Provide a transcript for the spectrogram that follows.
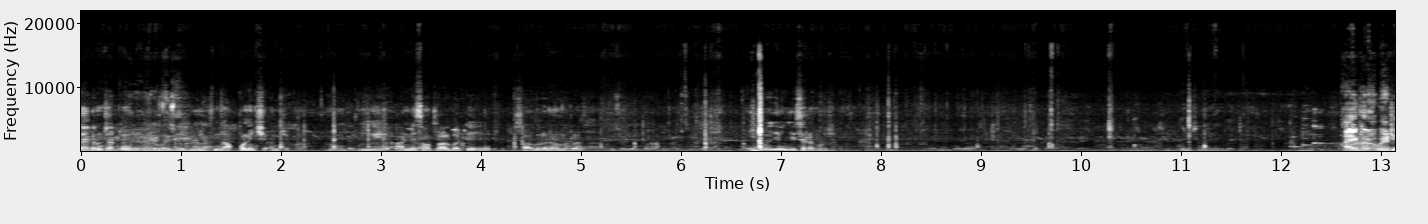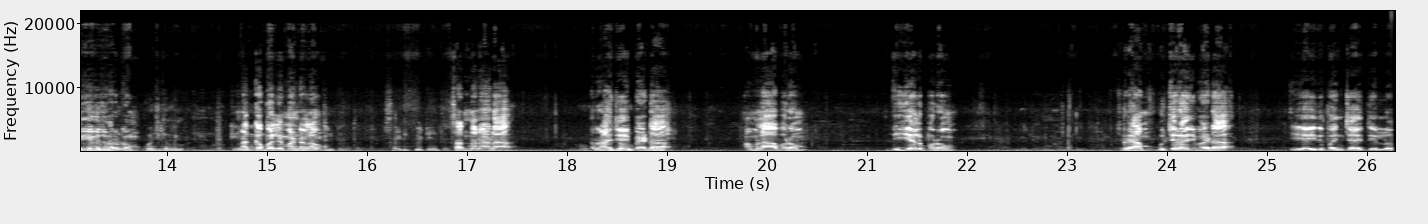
సేకరణ చట్టం అప్పటి నుంచి అని చెప్పి అన్ని సంవత్సరాలు బట్టి సాగులోనే ఉన్నారు? ఈరోజు ఏం చేశారో కూడా హైగ్రోపేట నియోజకవర్గం. నక్కపల్లి మండలం సందనాడ రాజయ్యపేట అమలాపురం డియ్యలపురం గ్రామ బుచ్చరాజుపేట ఈ ఐదు పంచాయతీల్లో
